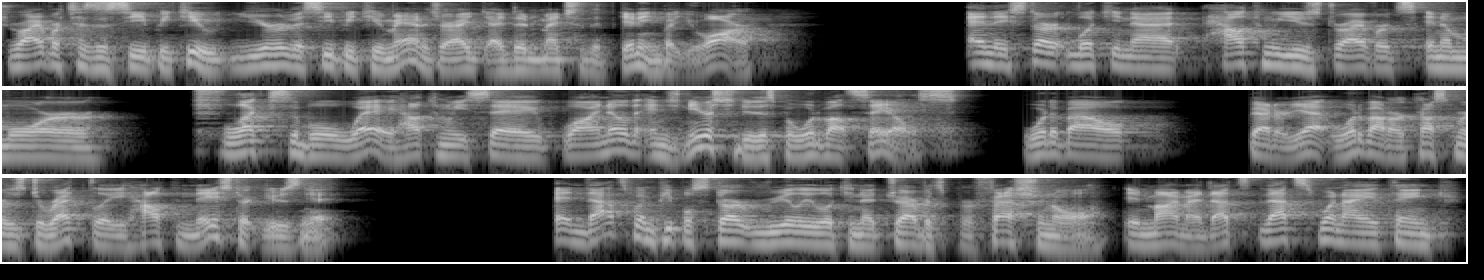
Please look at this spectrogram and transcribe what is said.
DriveWorks has a CPQ. You're the CPQ manager. I, I didn't mention at the beginning, but you are. And they start looking at how can we use DriveWorks in a more flexible way? How can we say, well, I know the engineers can do this, but what about sales? What about, better yet, what about our customers directly? How can they start using it? and that's when people start really looking at DriveWorks Professional. In my mind, that's that's when I think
